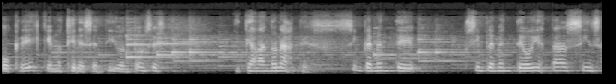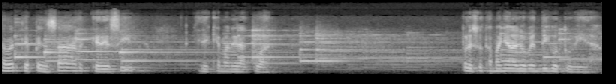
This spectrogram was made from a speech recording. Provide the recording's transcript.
o crees que no tiene sentido entonces y te abandonaste. Simplemente, simplemente hoy estás sin saber qué pensar, qué decir y de qué manera actuar. Por eso esta mañana yo bendigo tu vida.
